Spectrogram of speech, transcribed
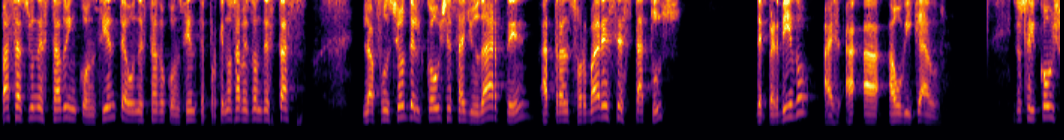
pasas de un estado inconsciente a un estado consciente, porque no sabes dónde estás. La función del coach es ayudarte a transformar ese estatus de perdido a ubicado. Entonces el coach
